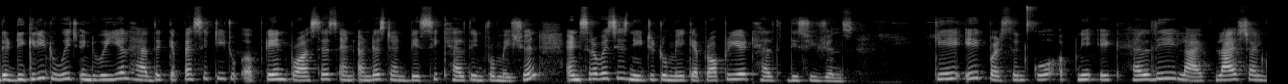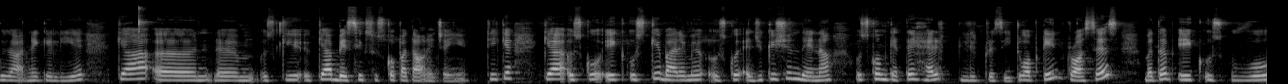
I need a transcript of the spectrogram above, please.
The degree to which individual have the capacity to obtain process and understand basic health information and services needed to make appropriate health decisions कि एक पर्सन को अपनी एक हेल्दी लाइफ लाइफ स्टाइल गुजारने के लिए क्या उसकी, क्या बेसिक्स उसको पता होने चाहिए, ठीक है? क्या उसको एक, उसके बारे में उसको एजुकेशन देना, उसको हम कहते हैं health literacy to obtain process मतलब एक उस, वो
